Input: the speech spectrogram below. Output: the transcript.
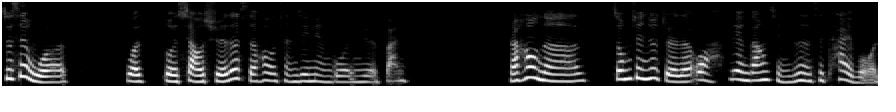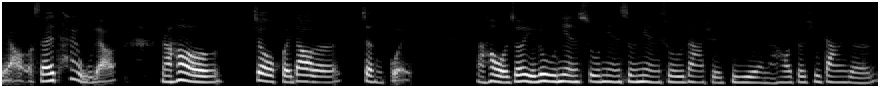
就是我我我小学的时候曾经念过音乐班，然后呢。中间就觉得哇，练钢琴真的是太无聊了，实在太无聊，然后就回到了正轨，然后我就一路念书、念书、念书，大学毕业，然后就去当一个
